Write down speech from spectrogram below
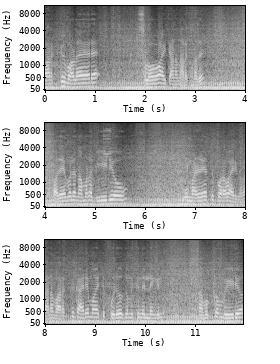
വർക്ക് വളരെ സ്ലോ ആയിട്ടാണ് നടക്കുന്നത്. അതേപോലെ നമ്മളെ വീഡിയോവും ഈ മഴയത്ത് കുറവായിരിക്കും. കാരണം വർക്ക് കാര്യമായിട്ട് പുരോഗമിക്കുന്നില്ലെങ്കിൽ നമുക്കും വീഡിയോ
